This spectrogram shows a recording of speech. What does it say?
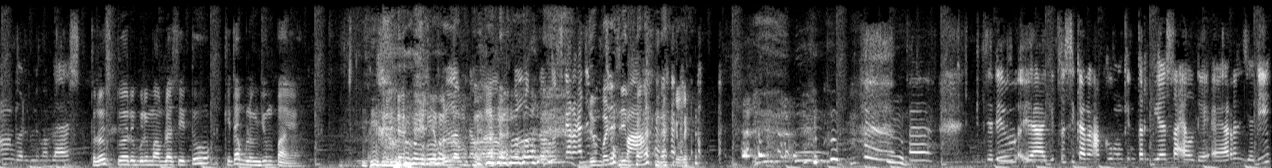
Mm, 2015 terus 2015 itu kita belum jumpa ya belum. Dong belum dong sekarang aja belum jumpanya di jumpa. mana jadi ya gitu sih karena aku mungkin terbiasa LDR jadi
